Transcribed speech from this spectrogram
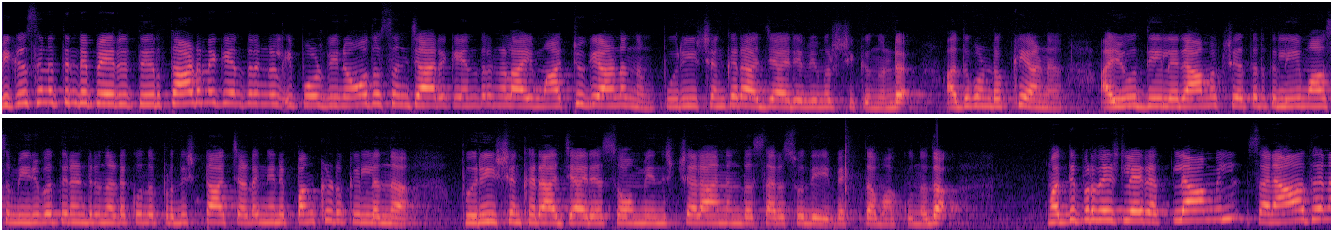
വികസനത്തിന്റെ പേരിൽ തീർത്ഥാടന കേന്ദ്രങ്ങൾ ഇപ്പോൾ വിനോദസഞ്ചാര കേന്ദ്രങ്ങളായി മാറ്റുകയാണെന്നും പുരി ശങ്കരാചാര്യ വിമർശിക്കുന്നുണ്ട്. അതുകൊണ്ടൊക്കെയാണ് അയോധ്യയിലെ രാമക്ഷേത്രത്തിൽ ഈ മാസം ഇരുപത്തിരണ്ടിന് നടക്കുന്ന പ്രതിഷ്ഠാ ചടങ്ങിന് പങ്കെടുക്കില്ലെന്ന് പുരി ശങ്കരാചാര്യ സ്വാമി നിശ്ചലാനന്ദ സരസ്വതി വ്യക്തമാക്കുന്നത്. മധ്യപ്രദേശിലെ രത്ലാമിൽ സനാതന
